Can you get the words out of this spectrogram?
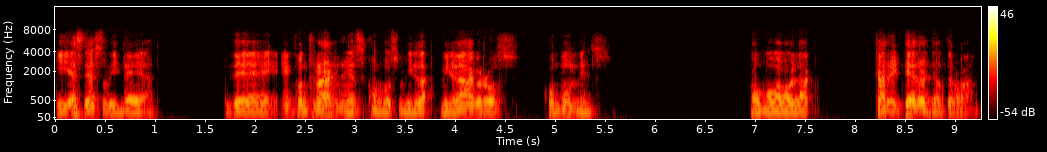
Y esa es la idea de encontrarnos con los milagros comunes, como la carretera del trabajo.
